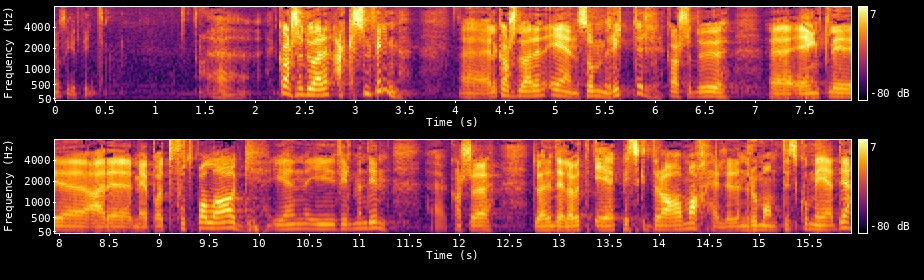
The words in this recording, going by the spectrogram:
er sikkert fint. Uh, kanskje du er en actionfilm. Eller kanskje du er en ensom rytter. Kanskje du egentlig er med på et fotballag i, en, i filmen din. Eh, kanskje du er en del av et episk drama eller en romantisk komedie.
